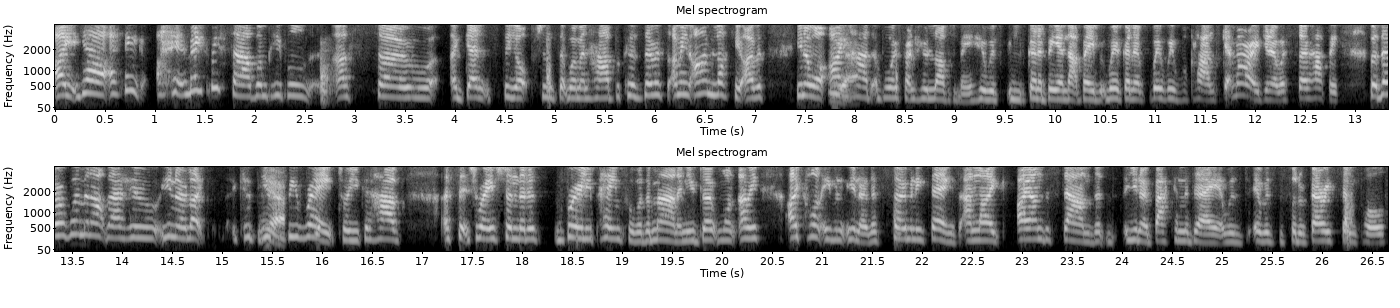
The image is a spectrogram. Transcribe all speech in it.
I yeah, I think it makes me sad when people are so against the options that women have because there is. I mean, I'm lucky. I was, you know what? I had a boyfriend who loved me, who was going to be in that baby. We're gonna we we will plan to get married. You know, we're so happy. But there are women out there who, you know, like could you Yeah. could be raped or you could have a situation that is really painful with a man and you don't want i mean i can't even you know there's so many things and like i understand that you know back in the day it was it was the sort of very simple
